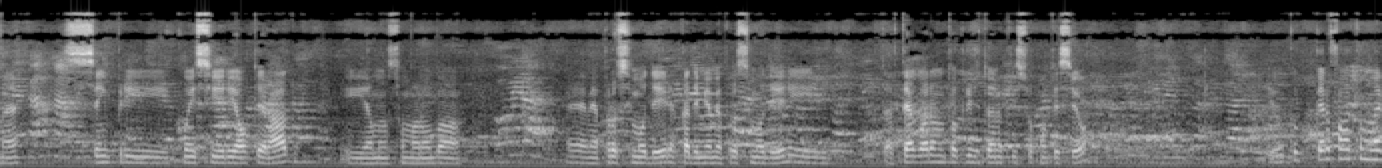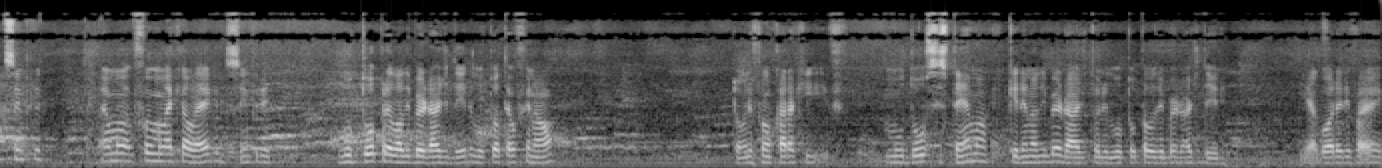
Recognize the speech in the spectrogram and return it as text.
né? Sempre conheci ele alterado e a Mansão Maromba é, me aproximou dele, a academia me aproximou dele e até agora eu não tô acreditando que isso aconteceu. Eu quero falar é que o moleque sempre é uma, foi um moleque alegre, sempre lutou pela liberdade dele, lutou até o final. Então ele foi um cara que mudou o sistema querendo a liberdade, então ele lutou pela liberdade dele. E agora ele vai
